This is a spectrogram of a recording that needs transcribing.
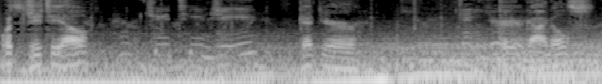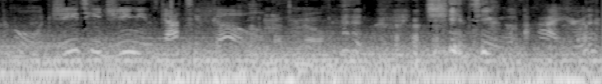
What's GTL? GTG. Get your Get your. get your goggles. No, GTG means got to go. Oh, Got to go. GTY or whatever.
